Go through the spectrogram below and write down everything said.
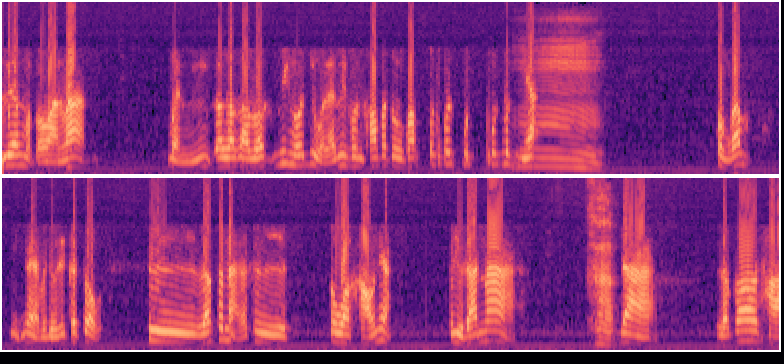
เรื่องแบบประมาณว่า เหมือนเราเราเรารถวิ่งรถอยู่แล้วมีคนเคาะประตูเคาะปึ๊กปึ๊กปึ๊กปึ๊กปึ๊กเนี้ยอืมผมก็เนี่ยไปดูที่กระจก คือลักษณะก็คือ ตัวเขาเนี่ยไปอยู่ด้านหน้า ครับด่า แล้วก็เท้า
